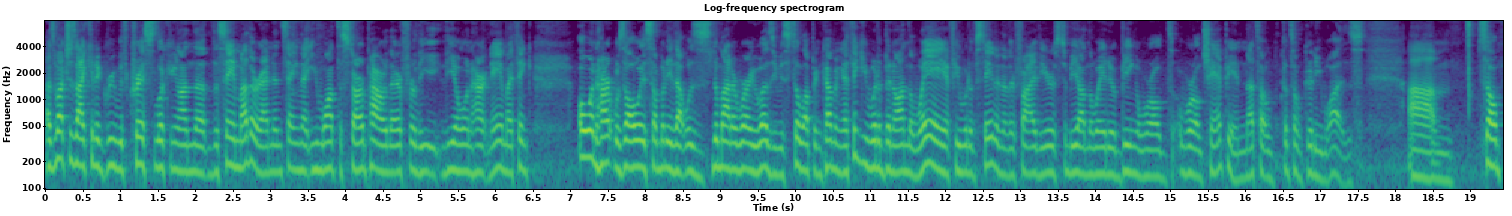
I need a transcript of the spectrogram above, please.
as much as i can agree with chris looking on the the same other end and saying that you want the star power there for the the owen hart name i think Owen Hart was always somebody that was no matter where he was, he was still up and coming. I think he would have been on the way if he would have stayed another five years to be on the way to being a world a world champion. That's how that's how good he was. Um, so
